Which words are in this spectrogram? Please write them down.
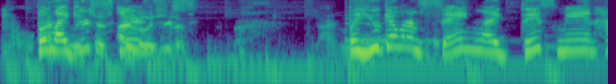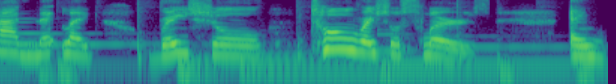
No, But I like really you're should- I scared. really you're should've- s- I really but you get what I'm saying? Like this man had ne- like racial two racial slurs. And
